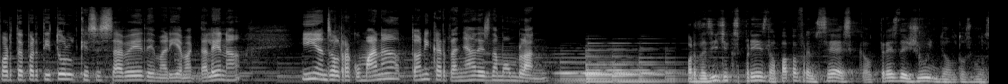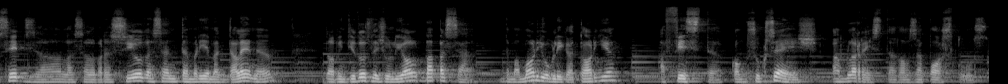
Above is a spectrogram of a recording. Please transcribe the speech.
Porta per títol Que se sabe de Maria Magdalena i ens el recomana Toni Cartanyà des de Montblanc. Per desig express del papa Francesc, el 3 de juny del 2016, la celebració de Santa Maria Magdalena, del 22 de juliol, va passar de memòria obligatòria a festa, com succeeix amb la resta dels apòstols.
